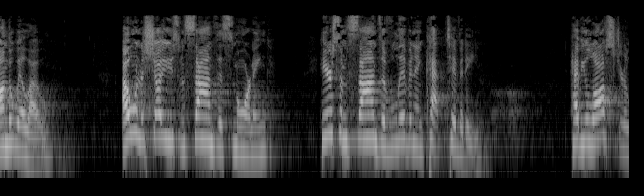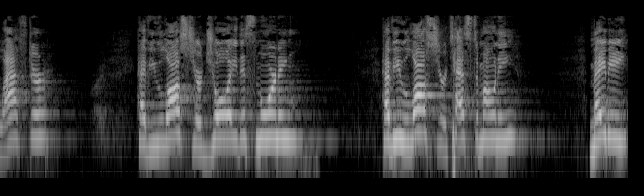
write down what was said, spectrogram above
on the willow. I want to show you some signs this morning. Here's some signs of living in captivity. Have you lost your laughter? Have you lost your joy this morning? Have you lost your testimony? Maybe,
